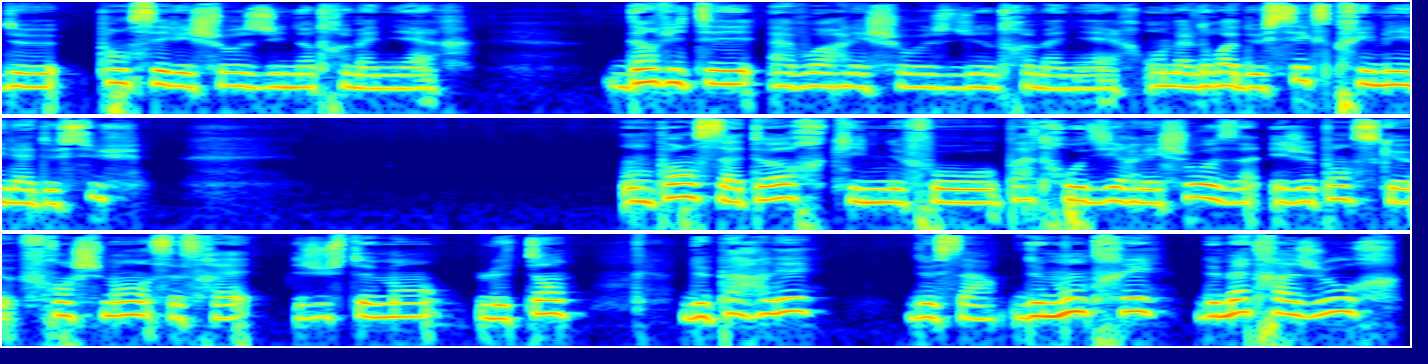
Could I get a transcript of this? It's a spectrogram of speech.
de penser les choses d'une autre manière, d'inviter à voir les choses d'une autre manière. On a le droit de s'exprimer là-dessus. On pense à tort qu'il ne faut pas trop dire les choses et je pense que franchement ce serait justement le temps de parler de ça, de montrer, de mettre à jour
